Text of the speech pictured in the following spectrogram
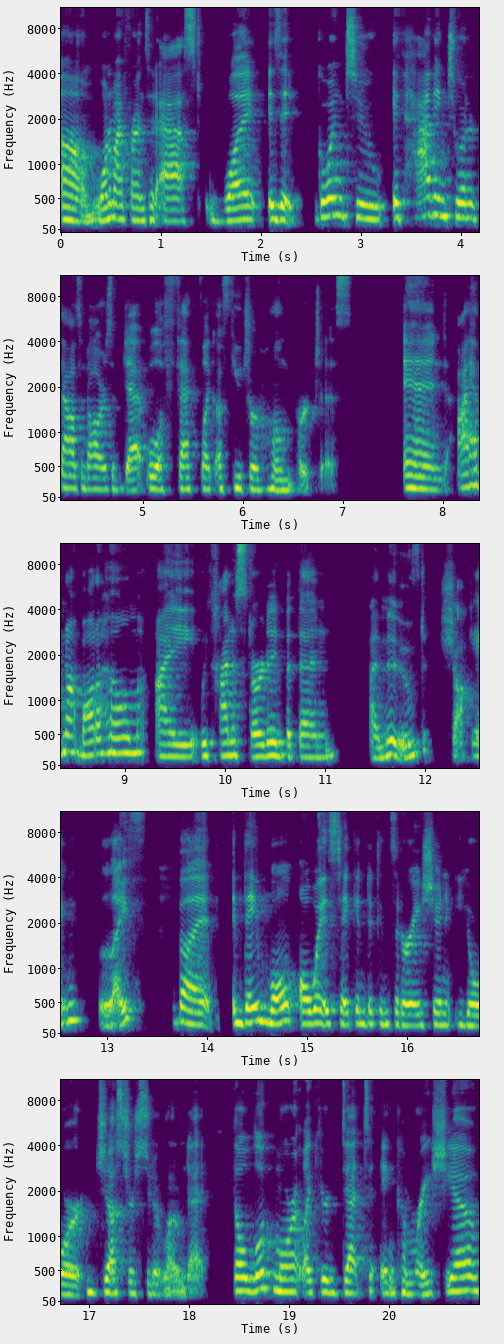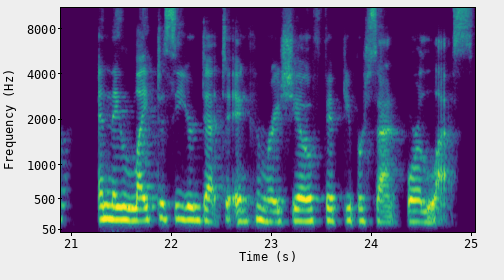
Um, one of my friends had asked, "What is it going to if having two hundred thousand dollars of debt will affect like a future home purchase?" And I have not bought a home. I we kind of started, but then I moved. Shocking life. But they won't always take into consideration your just your student loan debt. They'll look more at like your debt to income ratio, and they like to see your debt to income ratio fifty percent or less.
